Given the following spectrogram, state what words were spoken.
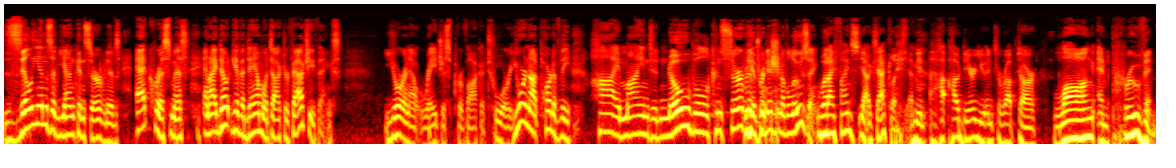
zillions of young conservatives at Christmas, and I don't give a damn what Dr. Fauci thinks, you're an outrageous provocateur. You're not part of the high minded, noble conservative Yeah, tradition of losing. What I find, yeah, exactly. I mean, how, how dare you interrupt our long and proven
